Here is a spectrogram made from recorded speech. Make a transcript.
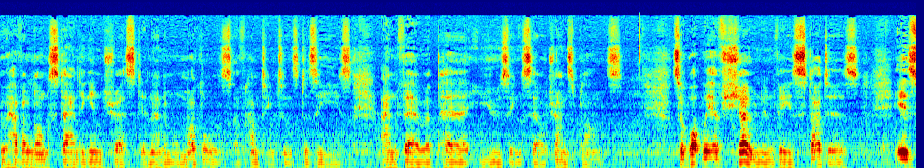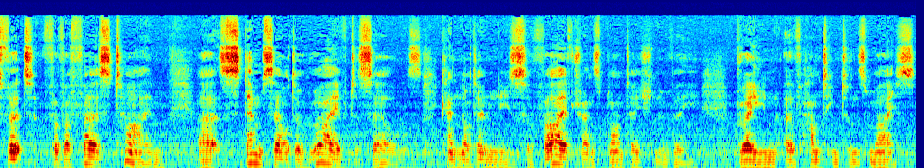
who have a long-standing interest in animal models of Huntington's disease and their repair using cell transplants. So what we have shown in these studies is that for the first time, uh, stem cell derived cells can not only survive transplantation in the brain of Huntington's mice,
